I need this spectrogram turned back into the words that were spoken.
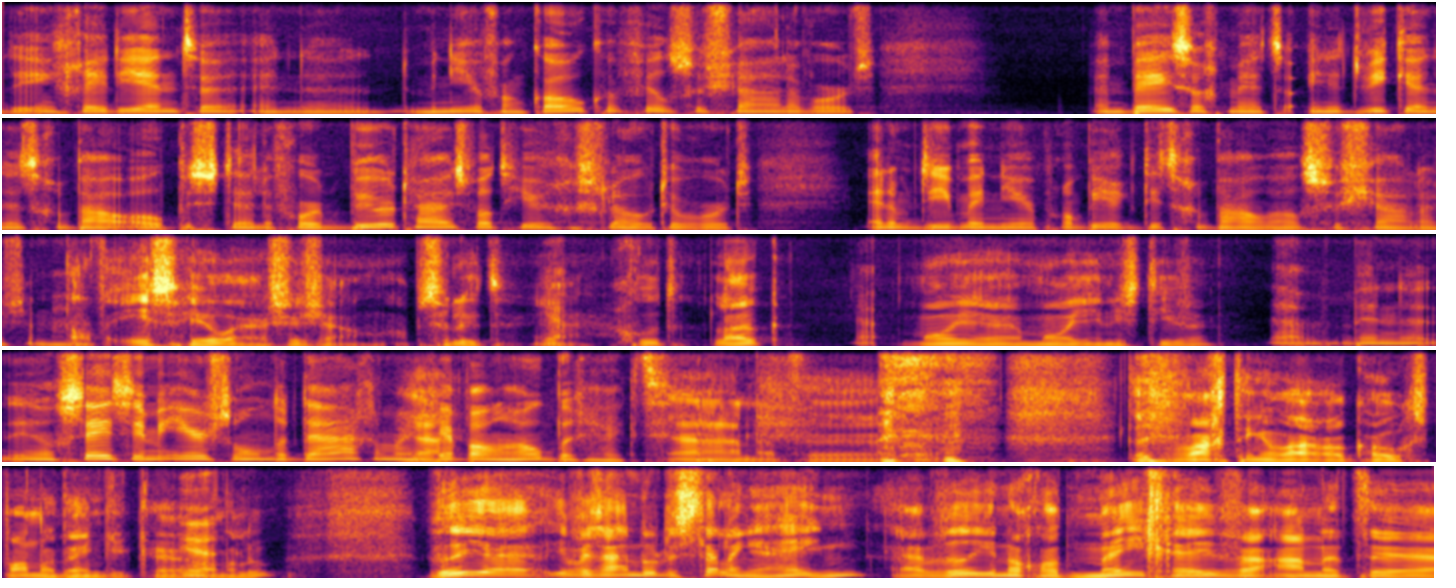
de ingrediënten en de manier van koken veel socialer wordt. Ik ben bezig met in het weekend het gebouw openstellen voor het buurthuis wat hier gesloten wordt. En op die manier probeer ik dit gebouw wel socialer te maken. Dat is heel erg sociaal, absoluut. Ja, Ja. Goed, leuk. Ja. Mooie, mooie initiatieven. Ja, ik ben eh, nog steeds in mijn eerste honderd dagen, maar Ja. ik heb al een hoop bereikt. Ja, dat, eh, de verwachtingen waren ook hoog gespannen, denk ik, eh Ja. Annelou. Wil je, we zijn door de stellingen heen. Eh, wil je nog wat meegeven aan, het, eh,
